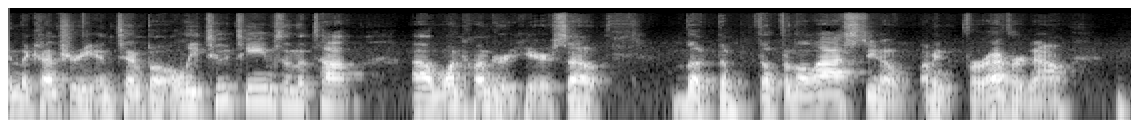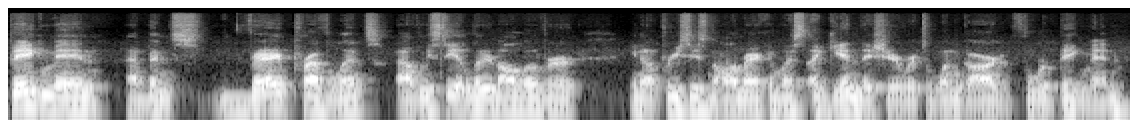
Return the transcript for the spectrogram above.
in the country in tempo. Only two teams in the top uh, 100 here. So, look, the, the, for the last, you know, I mean, forever now, big men have been very prevalent. Uh, we see it littered all over you know, preseason All American list again this year, where it's one guard and four big men.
